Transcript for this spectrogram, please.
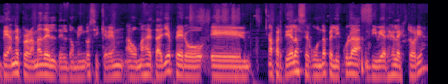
vean el programa del, domingo si quieren aún más detalle, pero eh, a partir de la segunda película diverge la historia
